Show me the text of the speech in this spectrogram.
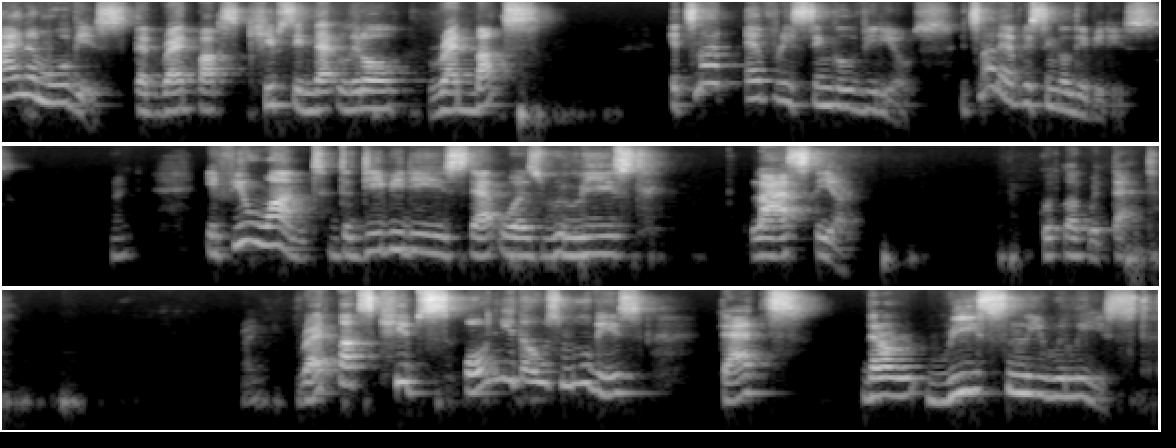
kind of movies that Redbox keeps in that little red box, it's not every single videos. It's not every single DVDs. If you want the DVDs that was released last year, good luck with that. Right? Redbox keeps only those movies that's that are recently released.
